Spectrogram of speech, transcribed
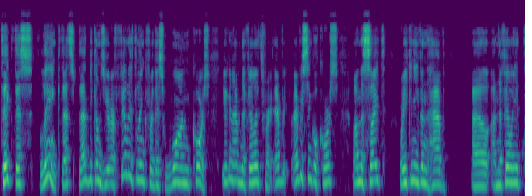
take this link that's that becomes your affiliate link for this one course. You can have an affiliate for every every single course on the site or you can even have uh, an affiliate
